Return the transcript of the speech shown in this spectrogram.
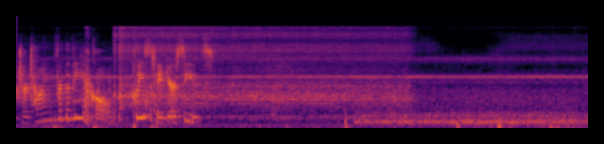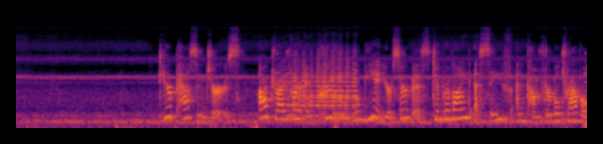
Departure time for the vehicle. Please take your seats. Dear passengers, our driver and crew will be at your service to provide a safe and comfortable travel.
